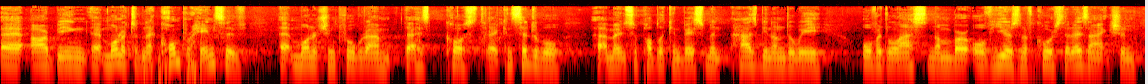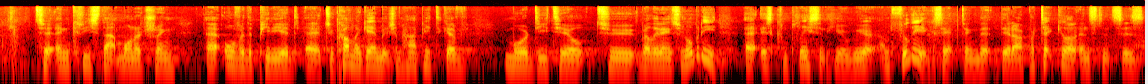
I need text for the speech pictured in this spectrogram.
uh, are being uh, monitored in a comprehensive uh, monitoring programme that has cost uh, considerable uh, amounts of public investment has been underway over the last number of years. And of course, there is action to increase that monitoring uh, over the period uh, to come again, which I'm happy to give more detail to Willie Ryan. So nobody uh, is complacent here. We are, I'm fully accepting that there are particular instances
